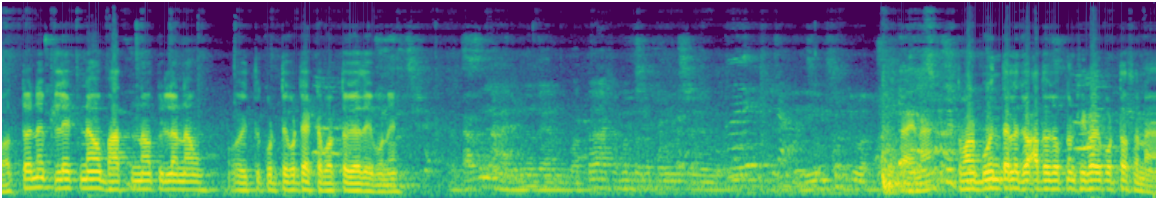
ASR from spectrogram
ভর্তা না প্লেট নাও, ভাত নাও তুলা নাও। ওই তো করতে করতে একটা ভর্তা হয়ে যাবে না। তাই না? তোমার বোন তাহলে আদর যত্ন ঠিকভাবে করতেছে না।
